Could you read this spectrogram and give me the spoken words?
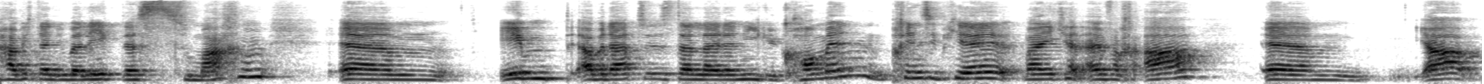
habe ich dann überlegt, das zu machen. Ähm, eben, aber dazu ist dann leider nie gekommen, prinzipiell, weil ich halt einfach A, ähm, ja,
